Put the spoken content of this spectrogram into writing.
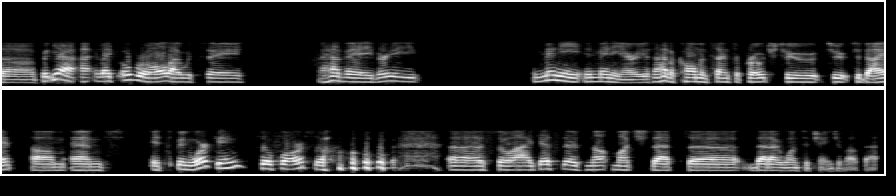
uh, but yeah, I, like overall, I would say I have a very in many in many areas. I have a common sense approach to to to diet, um, and it's been working so far. So uh, so I guess there's not much that uh, that I want to change about that.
